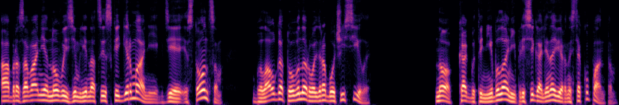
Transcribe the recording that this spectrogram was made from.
а образование новой земли нацистской Германии, где эстонцам была уготована роль рабочей силы. Но, как бы то ни было, они присягали на верность оккупантам,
